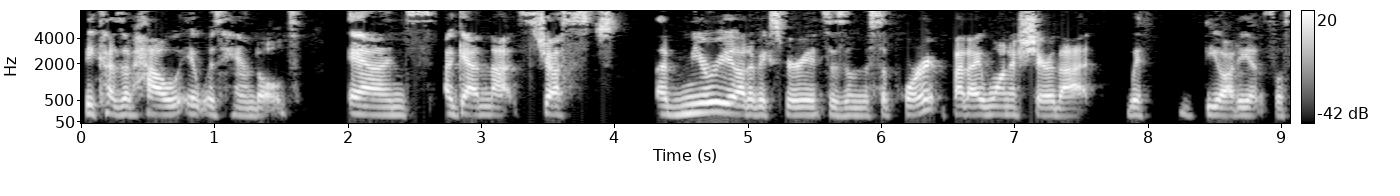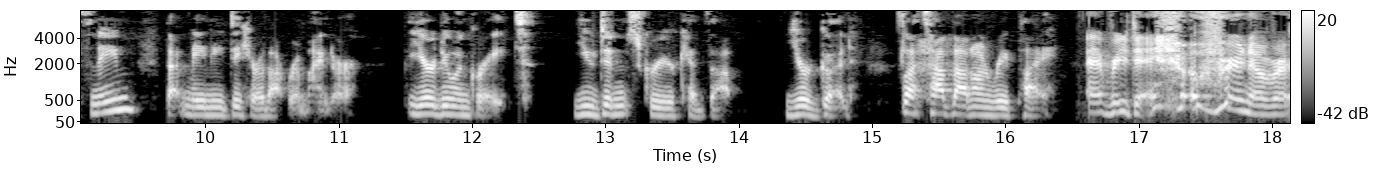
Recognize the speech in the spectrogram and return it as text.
because of how it was handled. And again, that's just a myriad of experiences and the support, but I want to share that with the audience listening that may need to hear that reminder. You're doing great. You didn't screw your kids up. You're good. So let's have that on replay every day over and over.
